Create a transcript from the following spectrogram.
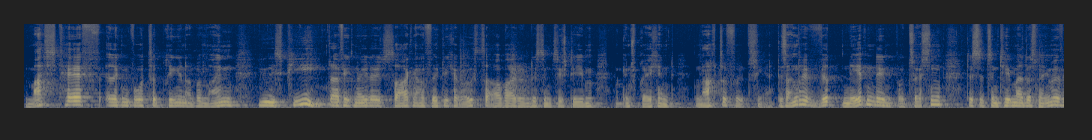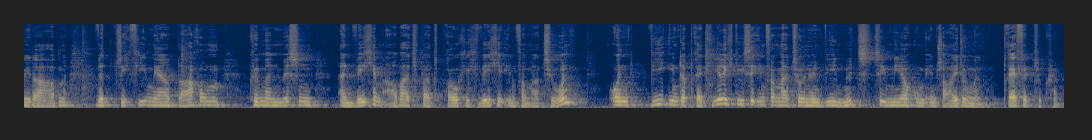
Must-Have irgendwo zu bringen, aber mein USP, darf ich neudeutsch sagen, auch wirklich herauszuarbeiten und das im System entsprechend nachzuvollziehen. Das andere wird neben den Prozessen, das ist jetzt ein Thema, das wir immer wieder haben, wird sich viel mehr darum kümmern müssen, an welchem Arbeitsplatz brauche ich welche Information und wie interpretiere ich diese Informationen und wie nützt sie mir, um Entscheidungen treffen zu können.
